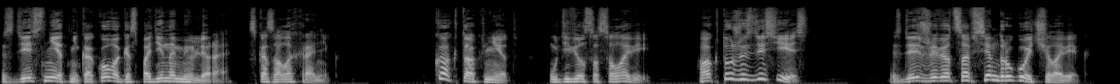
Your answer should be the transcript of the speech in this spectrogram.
«Здесь нет никакого господина Мюллера», — сказал охранник. «Как так нет?» — удивился Соловей. «А кто же здесь есть?» «Здесь живет совсем другой человек»,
